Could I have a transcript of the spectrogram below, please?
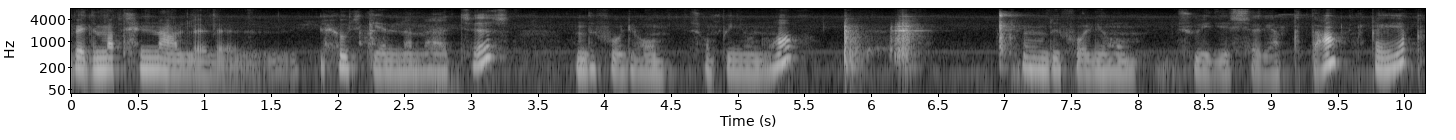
بعد ما طحنا الحوت ديالنا مع الدجاج نضيفو عليهم شامبينيون نوار ونضيفو عليهم شوية ديال الشعريه مقطعه رقيق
